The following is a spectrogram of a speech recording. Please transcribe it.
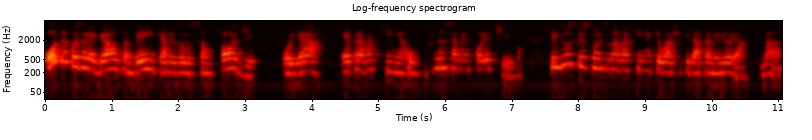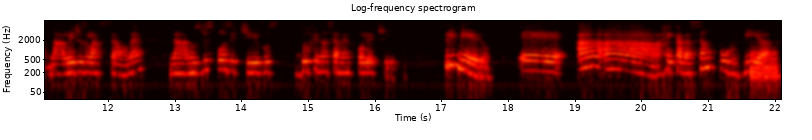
Outra coisa legal também que a resolução pode olhar é para a vaquinha, o financiamento coletivo. Tem duas questões na vaquinha que eu acho que dá para melhorar, na, na, legislação, né? Na, nos dispositivos do financiamento coletivo. Primeiro, é, a, a, arrecadação por via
